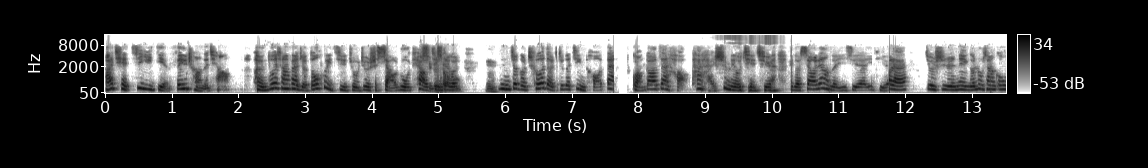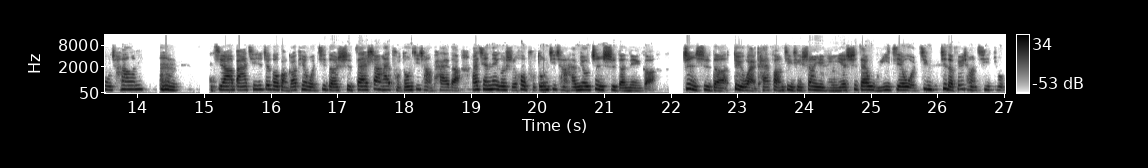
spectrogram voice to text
而且记忆点非常的强，很多消费者都会记住，就是小鹿跳进这个，嗯嗯，这个车的这个镜头。但广告再好，它还是没有解决这个销量的一些议题。后来就是那个陆上公务舱 G 幺八，其实这个广告片我记得是在上海浦东机场拍的，而且那个时候浦东机场还没有正式的那个。正式的对外开放进行商业营业是在五一街，我记记得非常清楚，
